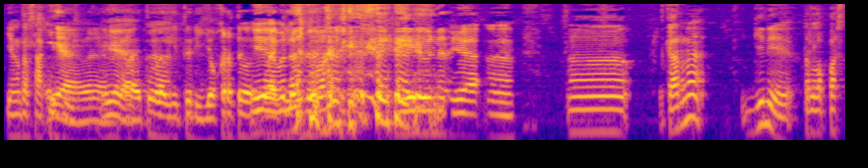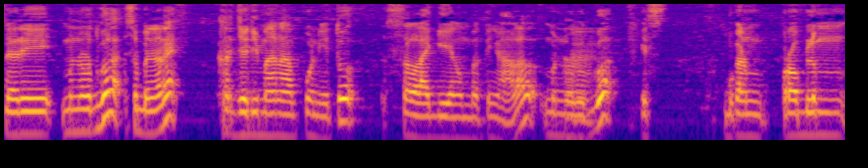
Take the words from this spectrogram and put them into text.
yang tersakiti. iya benar Iya. Oh, itu lagi itu di Joker tuh Iya, lagi benar. iya benar Iya, eh. Eh, karena gini ya, terlepas dari menurut gua sebenarnya kerja di mana pun itu selagi yang penting halal, menurut Hmm. gua it's bukan problem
